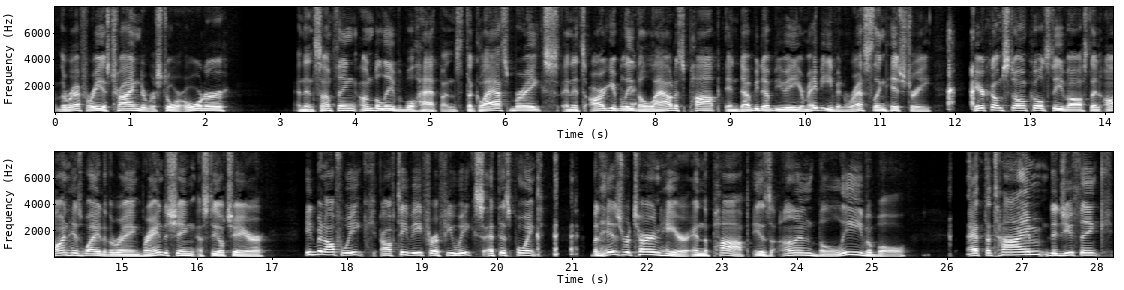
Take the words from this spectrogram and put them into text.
The referee is trying to restore order. And then something unbelievable happens. The glass breaks, and it's arguably the loudest pop in WWE or maybe even wrestling history. Here comes Stone Cold Steve Austin on his way to the ring, brandishing a steel chair. He'd been off week off TV for a few weeks at this point, but his return here and the pop is unbelievable. At the time, did you think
